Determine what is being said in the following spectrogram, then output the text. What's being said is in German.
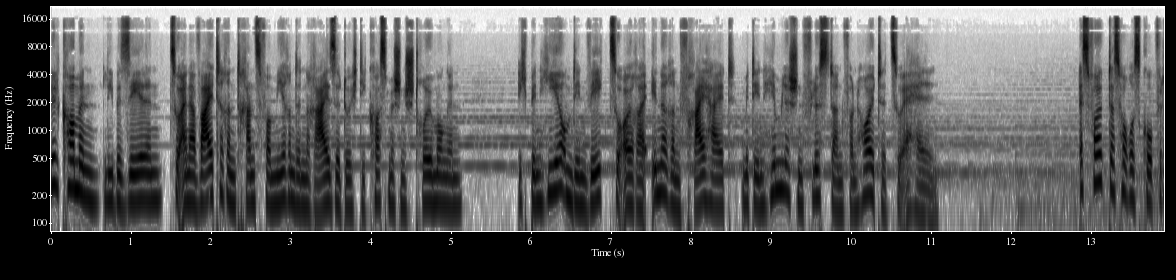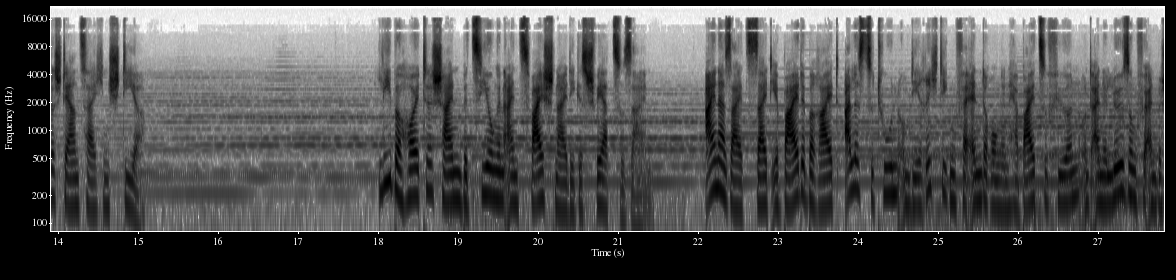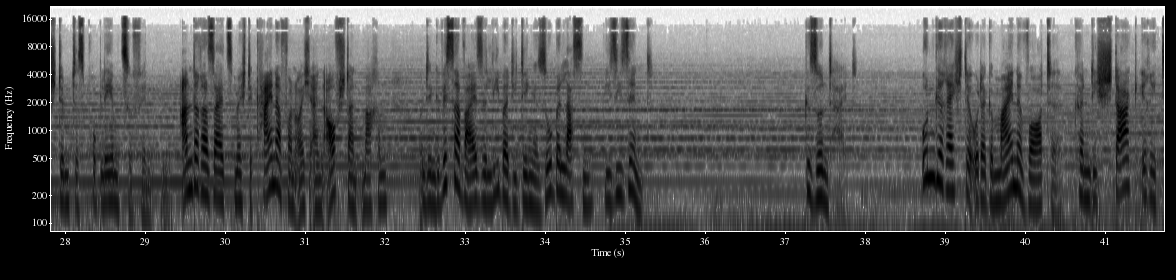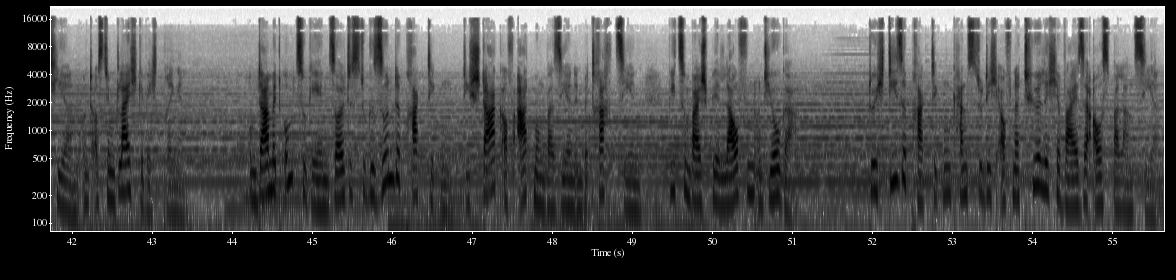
Willkommen, liebe Seelen, zu einer weiteren transformierenden Reise durch die kosmischen Strömungen. Ich bin hier, um den Weg zu eurer inneren Freiheit mit den himmlischen Flüstern von heute zu erhellen. Es folgt das Horoskop für das Sternzeichen Stier. Liebe heute scheinen Beziehungen ein zweischneidiges Schwert zu sein. Einerseits seid ihr beide bereit, alles zu tun, um die richtigen Veränderungen herbeizuführen und eine Lösung für ein bestimmtes Problem zu finden. Andererseits möchte keiner von euch einen Aufstand machen und in gewisser Weise lieber die Dinge so belassen, wie sie sind. Gesundheit. Ungerechte oder gemeine Worte können dich stark irritieren und aus dem Gleichgewicht bringen. Um damit umzugehen, solltest du gesunde Praktiken, die stark auf Atmung basieren, in Betracht ziehen, wie zum Beispiel Laufen und Yoga. Durch diese Praktiken kannst du dich auf natürliche Weise ausbalancieren.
